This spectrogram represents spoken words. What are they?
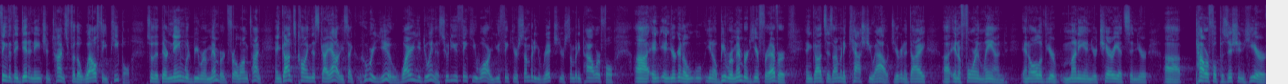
thing that they did in ancient times for the wealthy people so that their name would be remembered for a long time. And God's calling this guy out. He's like, Who are you? Why are you doing this? Who do you think you are? You think you're somebody rich, you're somebody powerful, uh, and, and you're going to you know, be remembered here forever. And God says, I'm going to cast you out. You're going to die uh, in a foreign land, and all of your money and your chariots and your uh, powerful position here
